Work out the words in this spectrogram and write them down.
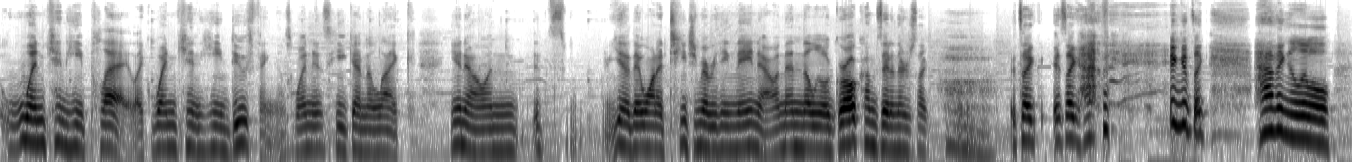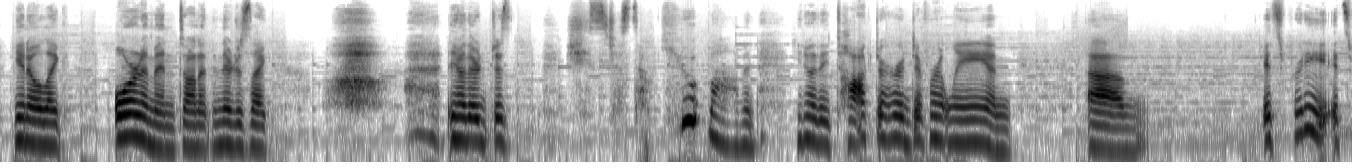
when can he play? Like, when can he do things? When is he gonna like, you know? And it's, you know, they want to teach him everything they know. And then the little girl comes in, and they're just like, it's like, it's like having, it's like having a little, you know, like ornament on it, and they're just like, you know, they're just, she's just so cute, mom, and you know, they talk to her differently, and um, it's pretty, it's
